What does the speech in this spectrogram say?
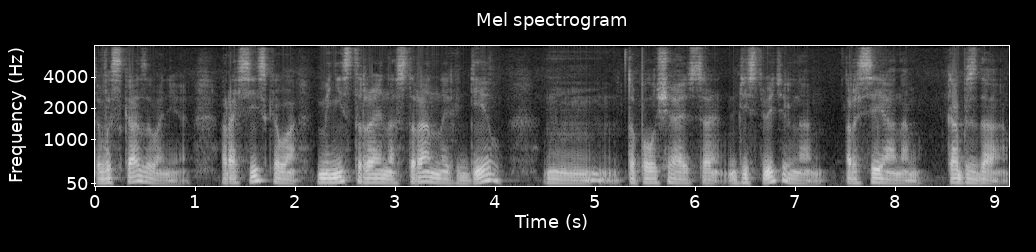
высказывания российского министра иностранных дел, то получается действительно россиянам кабзда.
